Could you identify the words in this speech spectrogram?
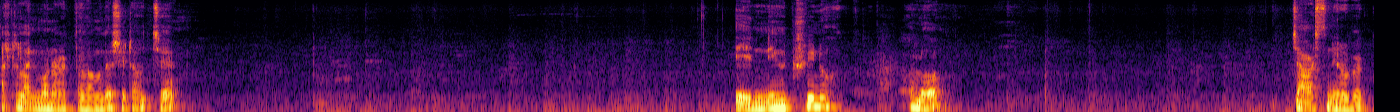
আরেকটা লাইন মনে রাখতে হবে আমাদের, সেটা হচ্ছে এই নিউট্রিনো হলো চার্জ নিরপেক্ষ।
